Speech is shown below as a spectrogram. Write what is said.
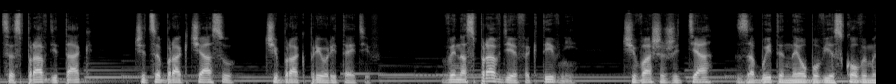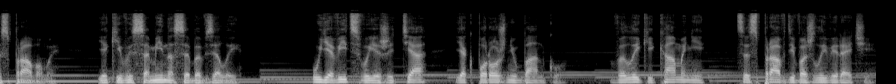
Це справді так, чи це брак часу, чи брак пріоритетів? Ви насправді ефективні, чи ваше життя забите необов'язковими справами, які ви самі на себе взяли? Уявіть своє життя як порожню банку. Великі камені це справді важливі речі:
